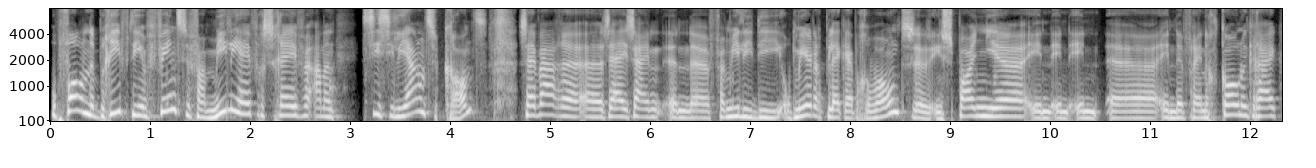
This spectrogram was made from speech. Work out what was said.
opvallende brief die een Finse familie heeft geschreven aan een Siciliaanse krant. Zij, waren, eh, zij zijn een eh, familie die op meerdere plekken hebben gewoond. Eh, in Spanje, in, in, in, in de Verenigd Koninkrijk.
